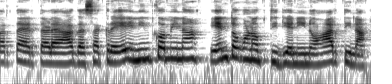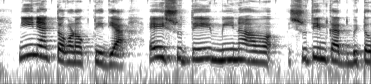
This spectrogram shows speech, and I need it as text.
ಬರ್ತಾ ಇರ್ತಾಳೆ. ಆಗ ಸಕ್ಕರೆ ನಿಂತ್ಕೊ ಮೀನಾ. ಏನು ತೊಗೊಂಡೋಗ್ತಿದ್ಯಾ ನೀನು? ಆರ್ತಿನ? ನೀನು ಯಾಕೆ ತೊಗೊಂಡೋಗ್ತಿದ್ಯಾ ಏಯ್, ಶ್ರುತಿ, ಮೀನಾ, ಶ್ರುತಿನ ಕರೆದ್ಬಿಟ್ಟು,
